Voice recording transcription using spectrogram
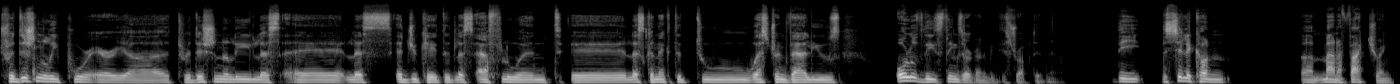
traditionally poor area, traditionally less uh, less educated, less affluent, uh, less connected to Western values. All of these things are going to be disrupted now. The the Silicon uh, manufacturing.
